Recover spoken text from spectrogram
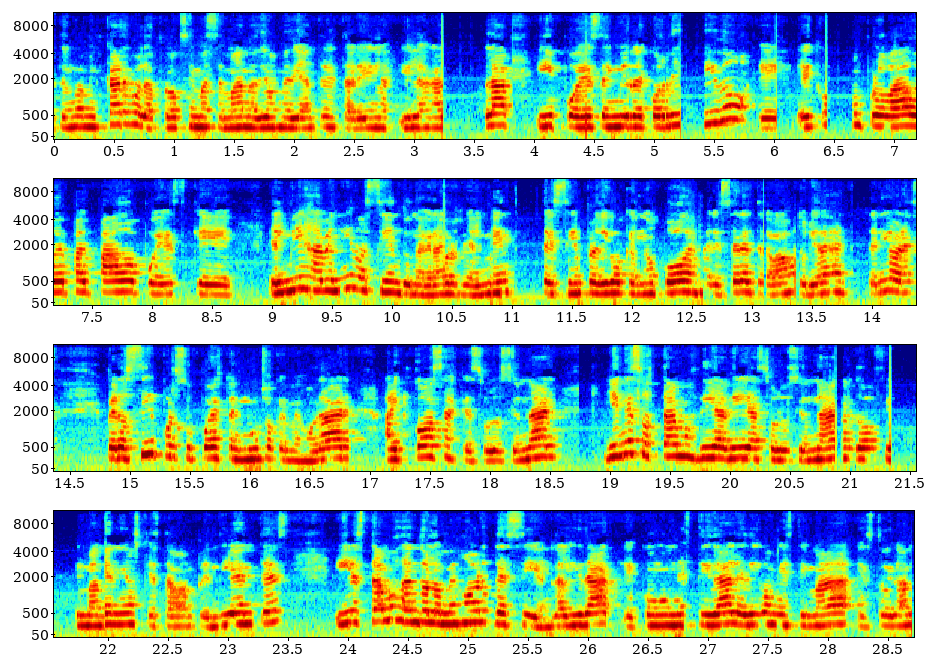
tengo a mi cargo. La próxima semana, Dios mediante, estaré en las Islas Galápagos. Y pues en mi recorrido eh, he comprobado, he palpado pues que el MIES ha venido haciendo una gran realmente siempre digo que no puedo desmerecer el trabajo de autoridades anteriores, pero sí, por supuesto, hay mucho que mejorar, hay cosas que solucionar y en eso estamos día a día solucionando, que estaban pendientes y estamos dando lo mejor de sí. En realidad, eh, con honestidad le digo, mi estimada, estoy dando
